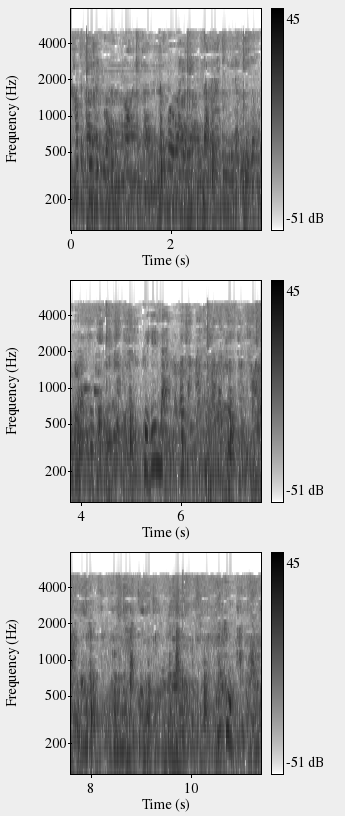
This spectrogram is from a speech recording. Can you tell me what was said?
เข้าไปที่กรมก่อน w w w r d d o t h คื คือยื่นแบบแล้วก็สามารถชำระภาษีทางออนไลน์ได้เลย คุณมีบัตรเครดิตก็ตัดถ้าคืนผ่านพร้อมเพ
